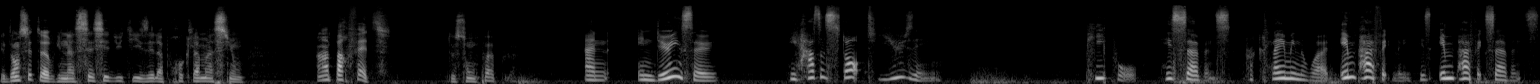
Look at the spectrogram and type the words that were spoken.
Et dans cette œuvre, il n'a cessé d'utiliser la proclamation imparfaite de son peuple. And in doing so, he hasn't stopped using people, his servants, proclaiming the word imperfectly, his imperfect servants.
